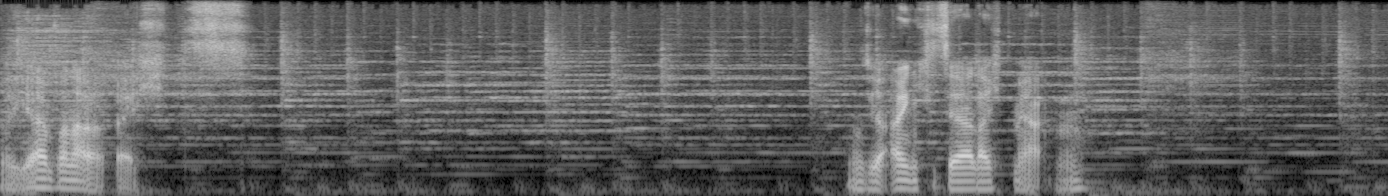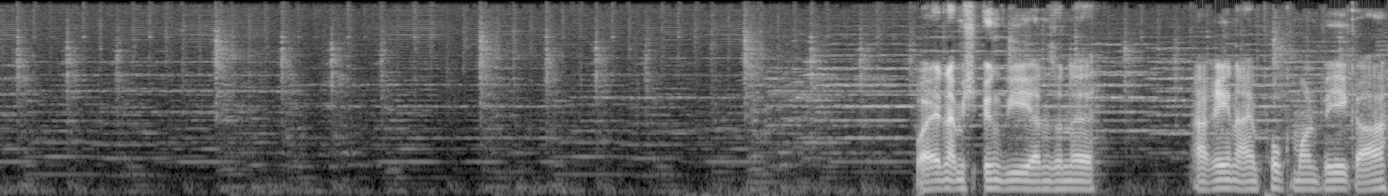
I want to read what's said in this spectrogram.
Hier einfach nach rechts. Muss ich eigentlich sehr leicht merken. Boah, erinnert mich irgendwie an so eine Arena ein Pokémon Vega,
